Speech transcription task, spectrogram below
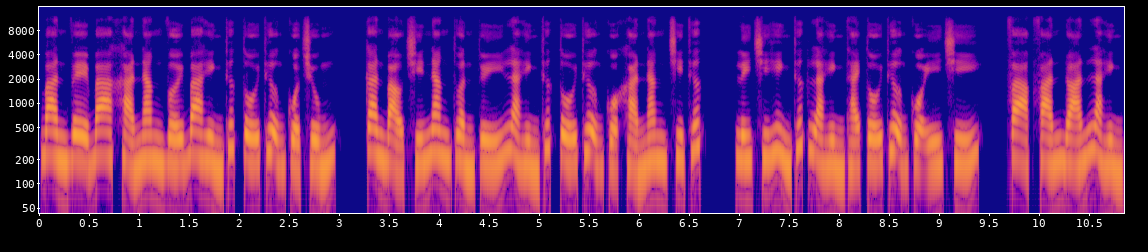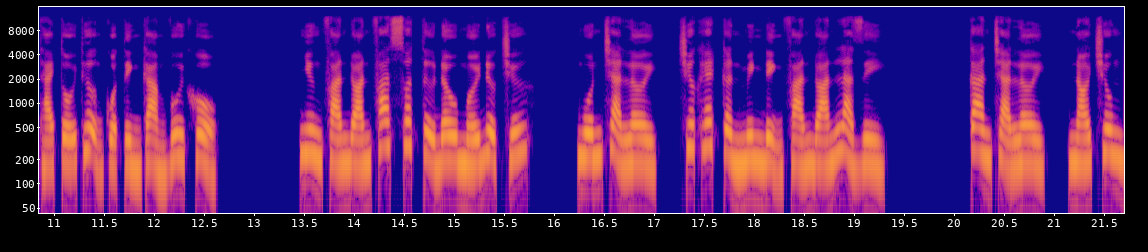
Bàn về ba khả năng với ba hình thức tối thượng của chúng, Can bảo trí năng thuần túy là hình thức tối thượng của khả năng tri thức, lý trí hình thức là hình thái tối thượng của ý chí, và phán đoán là hình thái tối thượng của tình cảm vui khổ. Nhưng phán đoán phát xuất từ đâu mới được chứ? Muốn trả lời, trước hết cần minh định phán đoán là gì? Can trả lời, nói chung,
